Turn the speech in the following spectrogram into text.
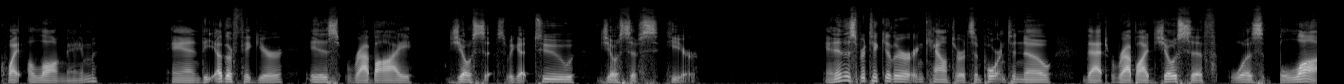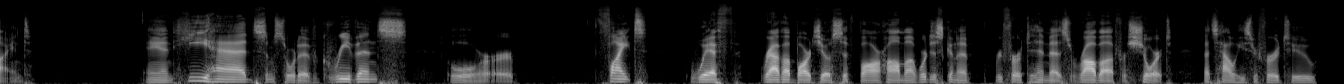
quite a long name, and the other figure is Rabbi Joseph. So we got two Josephs here. And in this particular encounter, it's important to know that Rabbi Joseph was blind. And he had some sort of grievance or fight with Rava Bar Joseph Bar Hama. We're just going to refer to him as Rava for short. That's how he's referred to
